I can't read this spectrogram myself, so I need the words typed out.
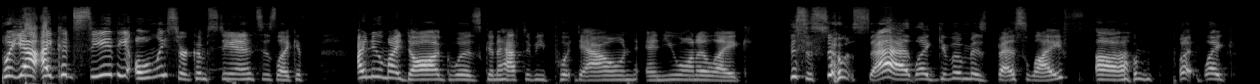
But yeah, I could see the only circumstance is like if I knew my dog was gonna have to be put down, and you want to like, this is so sad. Like, give him his best life. Um, but like,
